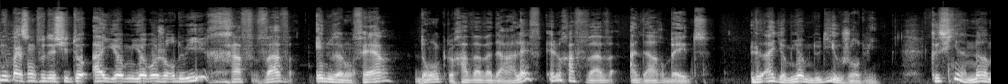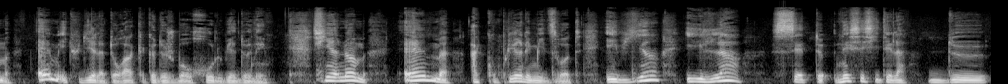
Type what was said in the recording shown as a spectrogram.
Nous passons tout de suite au Ayom Yom aujourd'hui, Chaf Vav, et nous allons faire donc le Chavav Adar Aleph et le Chavav Adar Bet. Le Hayom Yom nous dit aujourd'hui que si un homme aime étudier la Torah que de lui a donnée, si un homme aime accomplir les mitzvot, eh bien, il a cette nécessité-là de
